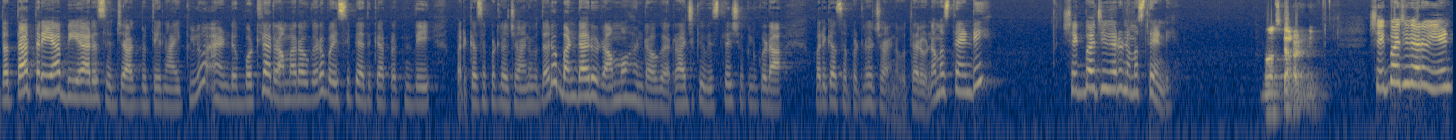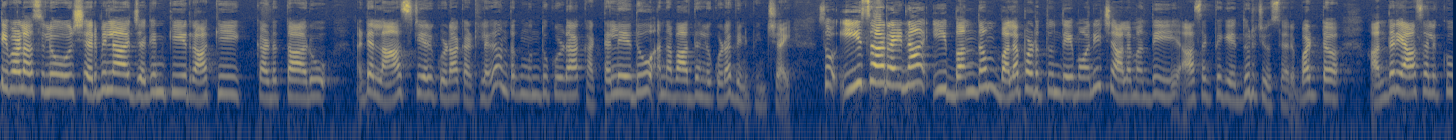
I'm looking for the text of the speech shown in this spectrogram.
దత్తాత్రేయ బీఆర్ఎస్ జాగృతి నాయకులు అండ్ బొట్ల రామారావు గారు వైసీపీ అధికార ప్రతినిధి మరికాసపట్లో జాయిన్ అవుతారు. బండారు రామ్మోహన్ రావు గారు రాజకీయ విశ్లేషకులు కూడా మరికాసపట్లో జాయిన్ అవుతారు. నమస్తే అండి. షేక్ బాజీ గారు నమస్తే అండి. నమస్కారం అండి. షేక్ బాజీ గారు ఏంటి ఇవాళ అసలు షర్మిల జగన్కి రాఖీ కడతారు? అంటే లాస్ట్ ఇయర్ కూడా కట్టలేదు అంతకు ముందు కూడా కట్టలేదు అన్న వాదనలు కూడా వినిపించాయి. సో ఈసారైనా ఈ బంధం బలపడుతుందేమో అని చాలా మంది ఆసక్తిగా ఎదురు చూశారు. బట్ అందరి ఆశలకు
